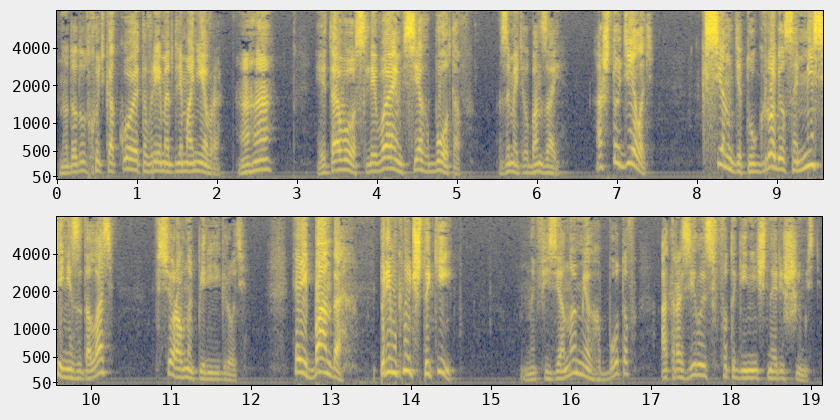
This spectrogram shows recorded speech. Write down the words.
но дадут хоть какое-то время для маневра. Ага. Итого, сливаем всех ботов, — заметил Бонзай. А что делать? Ксен где-то угробился, миссия не задалась. Все равно переигрывать. Эй, банда, примкнуть штыки!» На физиономиях ботов отразилась фотогеничная решимость.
